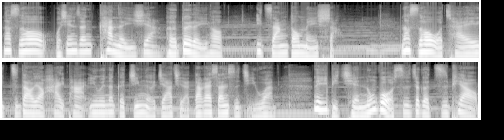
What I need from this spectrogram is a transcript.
那时候我先生看了一下，核对了以后一张都没少。那时候我才知道要害怕，因为那个金额加起来大概三十几万。那一笔钱，如果是这个支票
